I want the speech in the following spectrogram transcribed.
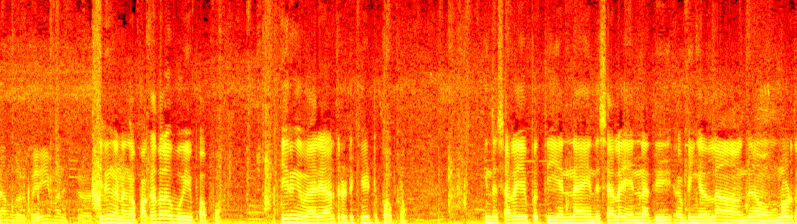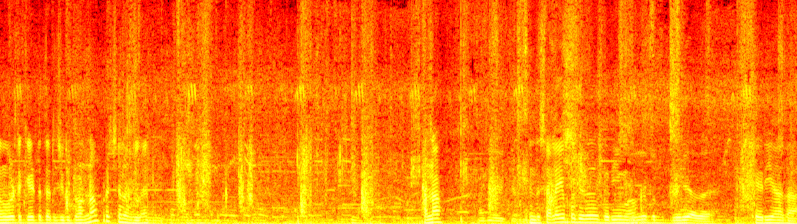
நாங்கள் ஒரு பெரிய மனுஷர் இருங்க நாங்கள் பக்கத்தில் போய் பார்ப்போம். இருங்க வேறு யார்கிட்ட கேட்டு பார்ப்போம். இந்த சிலையை பற்றி என்ன இந்த சிலை என்னது அப்படிங்கிறதெல்லாம் வந்து நம்ம இன்னொருத்தவங்ககிட்ட கேட்டு தெரிஞ்சுக்கிட்டோம்னா பிரச்சனை இல்லை. அண்ணா இந்த சிலையை பற்றி ஏதாவது தெரியுமா? தெரியாத. தெரியாதா?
